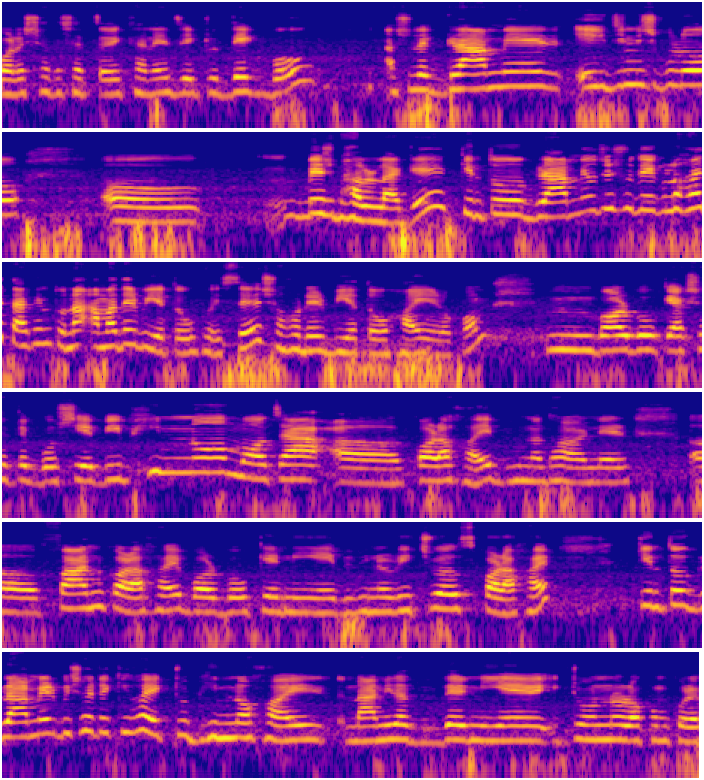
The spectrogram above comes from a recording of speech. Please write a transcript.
বরের সাথে সাথে ওইখানে যে একটু দেখব। আসলে গ্রামের এই জিনিসগুলো বেশ ভালো লাগে। কিন্তু গ্রামেও যে শুধু এগুলো হয় তা কিন্তু না, আমাদের বিয়েতেও হয়েছে, শহরের বিয়েতেও হয় এরকম। বর বউকে একসাথে বসিয়ে বিভিন্ন মজা করা হয়, বিভিন্ন ধরনের ফান করা হয়, বর বউকে নিয়ে বিভিন্ন রিচুয়ালস করা হয়। কিন্তু গ্রামের বিষয়টা কি হয়? একটু ভিন্ন হয়। নানি দাদিদের নিয়ে একটু অন্যরকম করে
